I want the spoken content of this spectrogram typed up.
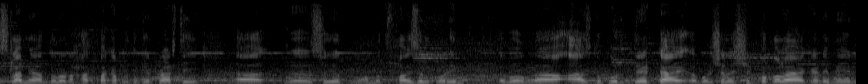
ইসলামী আন্দোলন হাত পাকা প্রতীকের প্রার্থী সৈয়দ মোহাম্মদ ফয়জুল করিম। এবং আজ দুপুর দেড়টায় বরিশালের শিল্পকলা একাডেমির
